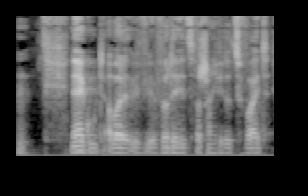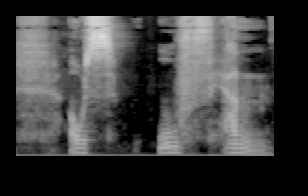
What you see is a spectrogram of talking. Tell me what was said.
Hm. Na gut, aber würde jetzt wahrscheinlich wieder zu weit ausufern.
